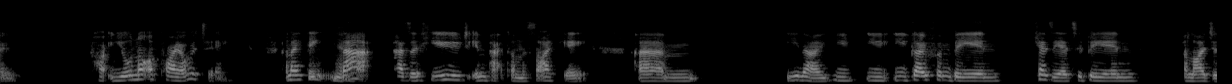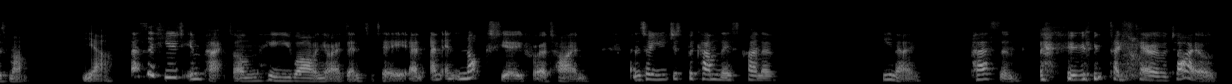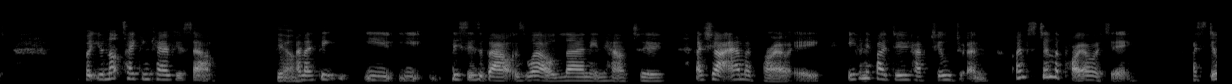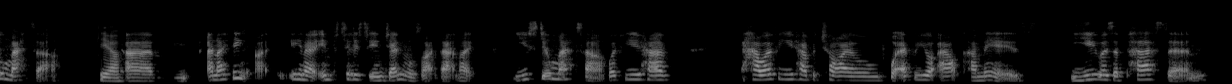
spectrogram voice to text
you're not a priority. And I think yeah. that has a huge impact on the psyche. Um, you know, you, you, you go from being Kezia to being Elijah's mum. Yeah. That's a huge impact on who you are and your identity. And, and it knocks you for a time. And so you just become this kind of, you know, person who takes care of a child, but you're not taking care of yourself. Yeah. And I think you you this is about as well learning how to actually I am a priority. Even if I do have children, I'm still a priority. I still matter. Yeah. Um, and I think uh, you know infertility in general is like that. Like you still matter whether you have, however you have a child, whatever your outcome is. You as a person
